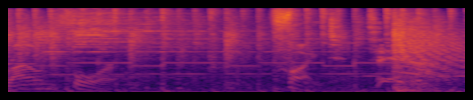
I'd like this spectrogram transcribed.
Round four. Fight.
